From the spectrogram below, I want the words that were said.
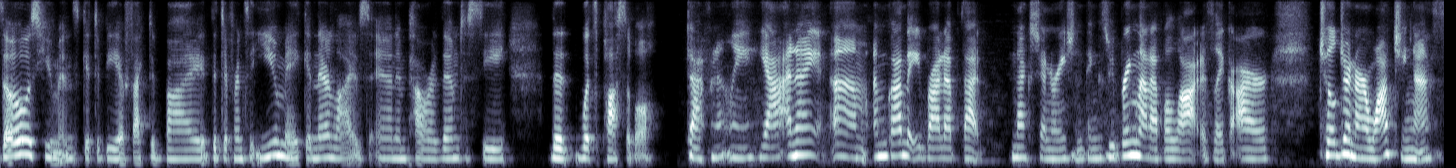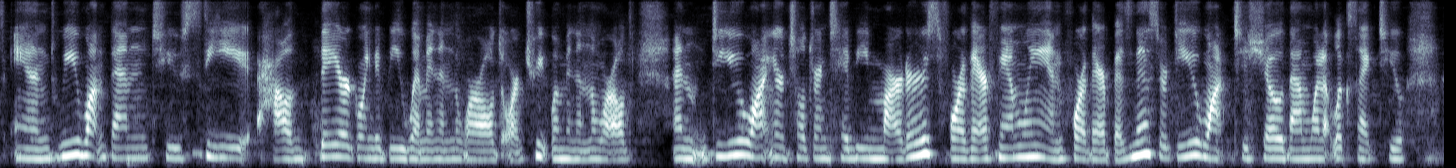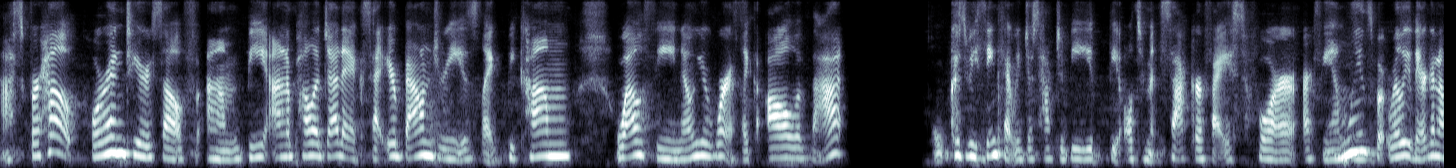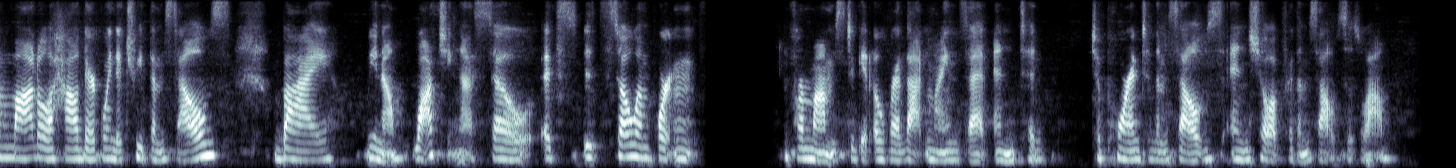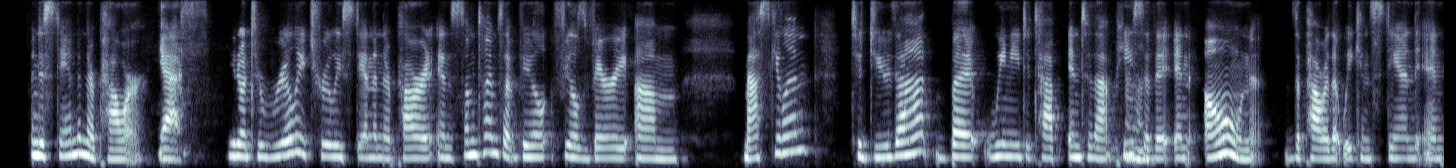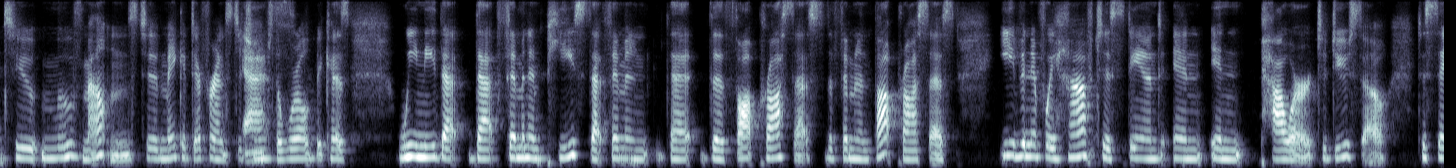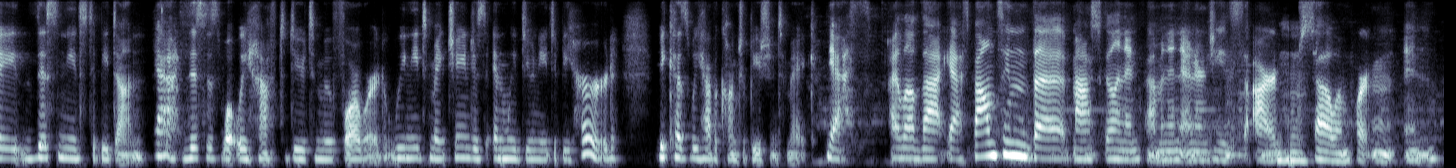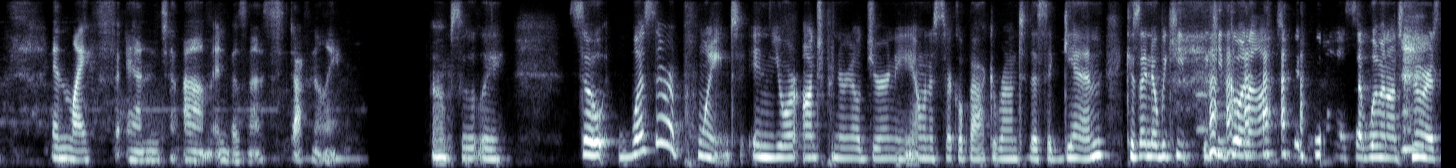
those humans get to be affected by the difference that you make in their lives and empower them to see that what's possible. Definitely. Yeah and i um i'm glad that you brought up that next generation thing because we bring that up a lot is like our children are watching us and we want them to see how they are going to be women in the world or treat women in the world. And do you want your children to be martyrs for their family and for their business or do you want to show them what it looks like to ask for help pour into yourself um, be unapologetic set your boundaries like become wealthy know your worth like all of that because we think that we just have to be the ultimate sacrifice for our families mm-hmm. but really they're going to model how they're going to treat themselves by you know watching us. So it's it's so important for moms to get over that mindset and to to pour into themselves and show up for themselves as well. And to stand in their power. Yes. You know to really truly stand in their power. And sometimes that feel, feels very um masculine to do that, but we need to tap into that piece mm-hmm. of it and own the power that we can stand in to move mountains, to make a difference, to yes. change the world because we need that that feminine piece, that feminine that the thought process, the feminine thought process even if we have to stand in in power to do so to say this needs to be done. Yes. this is what we have to do to move forward. We need to make changes and we do need to be heard because we have a contribution to make. Yes. I love that. Yes. Balancing the masculine and feminine energies are mm-hmm. so important in in life and um, in business. Definitely. Absolutely so, was there a point in your entrepreneurial journey? I want to circle back around to this again because I know we keep we keep going off to the coolness of women entrepreneurs.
